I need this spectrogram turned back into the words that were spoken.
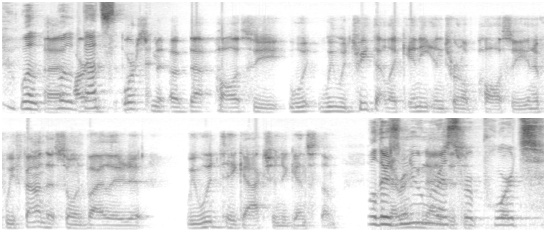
well, Uh, well, our that's, enforcement of that policy, we, we would treat that like any internal policy. And if we found that someone violated it, we would take action against them. well, there's numerous reports,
